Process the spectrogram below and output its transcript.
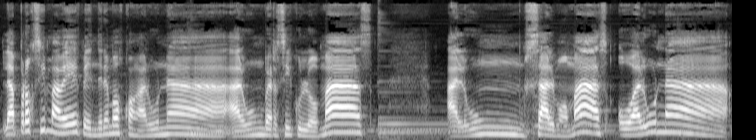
La próxima vez vendremos con alguna, algún versículo más, algún salmo más o alguna,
